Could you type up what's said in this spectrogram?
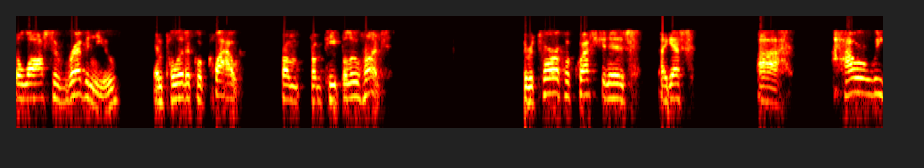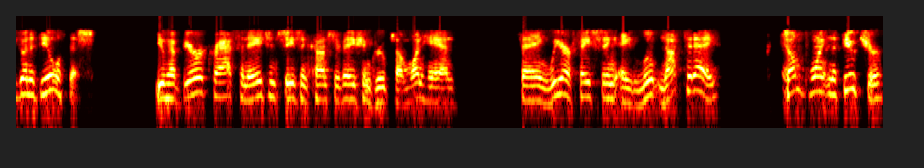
the loss of revenue and political clout from, from people who hunt. The rhetorical question is, I guess, uh, how are we going to deal with this? You have bureaucrats and agencies and conservation groups on one hand saying we are facing a loop, not today, some point in the future,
